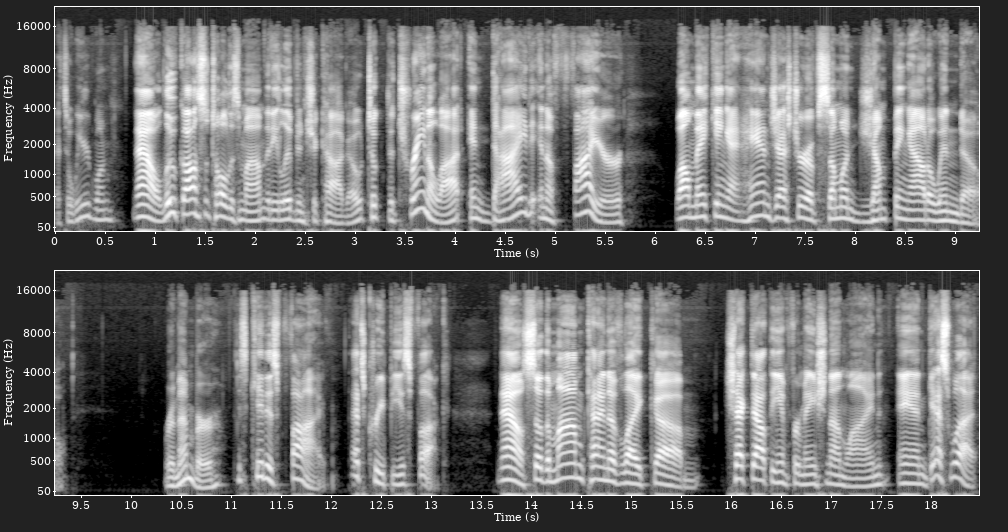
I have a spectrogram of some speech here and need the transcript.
That's a weird one. Now, Luke also told his mom that he lived in Chicago, took the train a lot, and died in a fire while making a hand gesture of someone jumping out a window. Remember, this kid is five. That's creepy as fuck. Now, so the mom kind of like um, checked out the information online, and guess what?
